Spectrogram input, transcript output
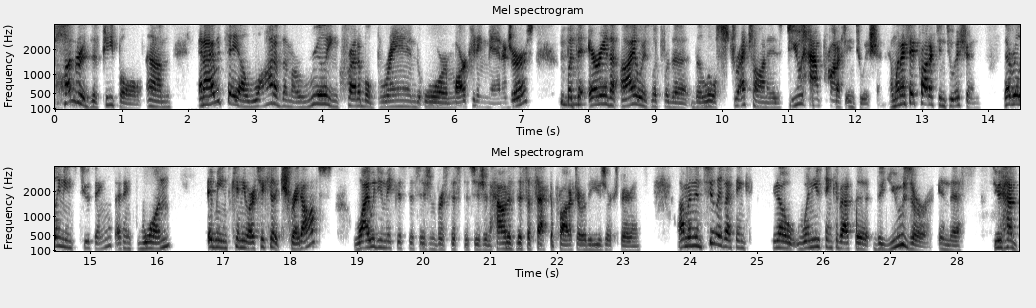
hundreds of people. Um, and I would say a lot of them are really incredible brand or marketing managers. Mm-hmm. But the area that I always look for the, the little stretch on is do you have product intuition? And when I say product intuition, that really means two things. I think one, it means can you articulate trade offs? Why would you make this decision versus this decision? How does this affect the product or the user experience? Um, and then two is I think, you know, when you think about the, the user in this, do you have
